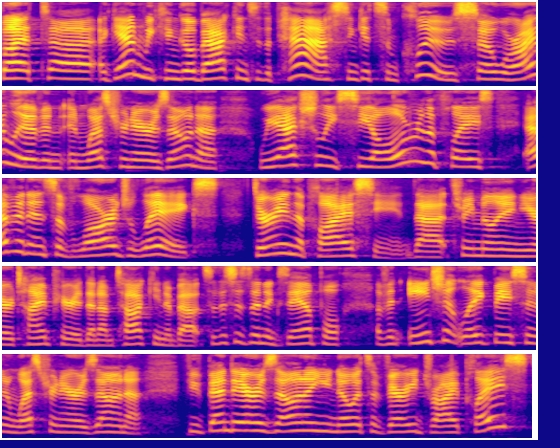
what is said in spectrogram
But uh, again, we can go back into the past and get some clues. So, where I live in, in western Arizona, we actually see all over the place evidence of large lakes during the Pliocene, that three million year time period that I'm talking about. So this is an example of an ancient lake basin in western Arizona. If you've been to Arizona, you know it's a very dry place.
